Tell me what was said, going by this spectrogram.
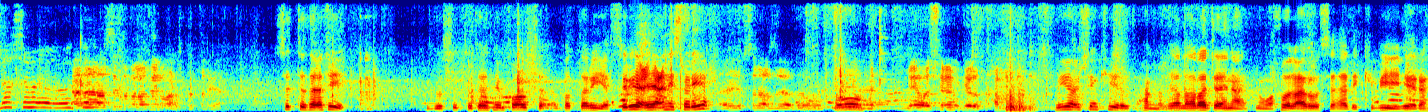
لا س- هذا 36 واط بطارية. 36 يقول 36 فولت بطارية. سريع يعني سريع؟ أي سرعه زيادة. أوه. 120 كيلو تحمل. 120 كيلو يتحمل يلا رجع هناك نواف. العروسة هذه كبيرة.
